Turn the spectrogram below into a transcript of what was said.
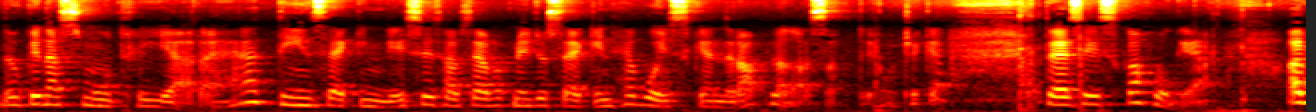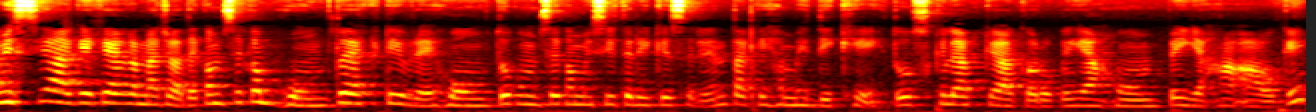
देखो कितना स्मूथली आ रहा है तीन सेकेंड इस हिसाब से आप अपनी जो सेकेंड है वो इसके अंदर आप लगा सकते हो, ठीक है? तो ऐसे इसका हो गया। अब इससे आगे क्या करना चाहते हैं कम से कम होम तो एक्टिव रहे होम तो कम से कम इसी तरीके से रहे ताकि हमें दिखे। तो उसके लिए आप क्या करोगे? यहाँ होम पे यहाँ आओगे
